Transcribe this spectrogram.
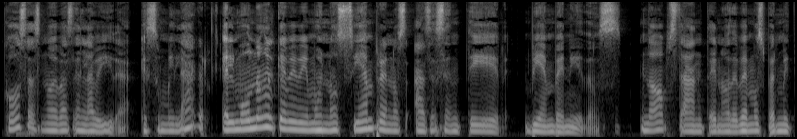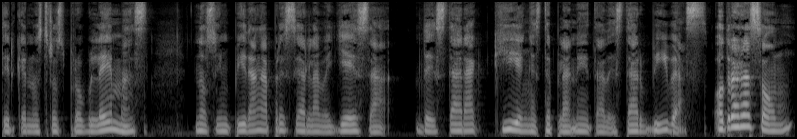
cosas nuevas en la vida es un milagro. El mundo en el que vivimos no siempre nos hace sentir bienvenidos. No obstante, no debemos permitir que nuestros problemas nos impidan apreciar la belleza de estar aquí en este planeta, de estar vivas. Otra razón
